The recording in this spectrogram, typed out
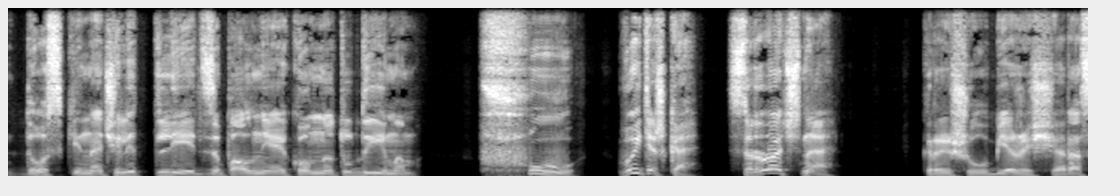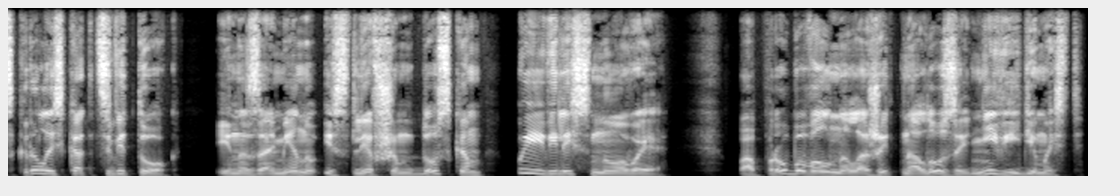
Доски начали тлеть, заполняя комнату дымом. Фу! Вытяжка! Срочно! Крыша убежища раскрылась как цветок, и на замену истлевшим доскам появились новые. Попробовал наложить на лозы невидимость,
